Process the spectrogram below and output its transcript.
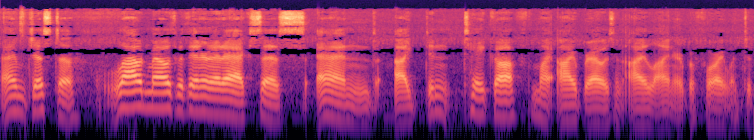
I'm just a loudmouth with internet access, and I didn't take off my eyebrows and eyeliner before I went to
